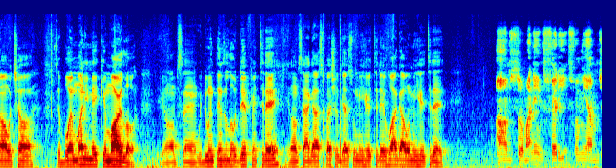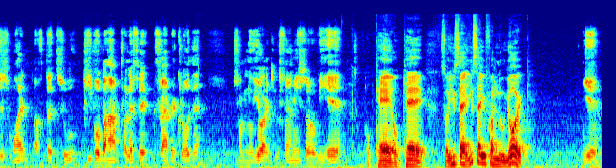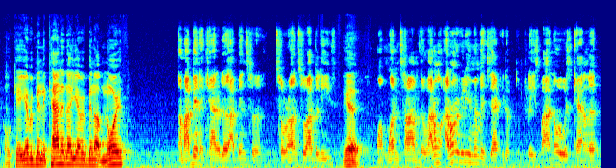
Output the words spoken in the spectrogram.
going on with y'all? It's your boy Money Making Marlo. You know what I'm saying? We're doing things a little different today. You know what I'm saying? I got a special guest with me here today. Who I got with me here today? Um, so my name's Fetty. For me, I'm just one of the two people behind Prolific Fabric Clothing from New York. You feel me? So we here. Okay, okay. So you said you say you're from New York. Yeah. Okay, you ever been to Canada? You ever been up north? Um, I've been in Canada. I've been to Toronto, I believe. Yeah. One, one time though, I don't I don't really remember exactly the, the place, but I know it was Canada,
